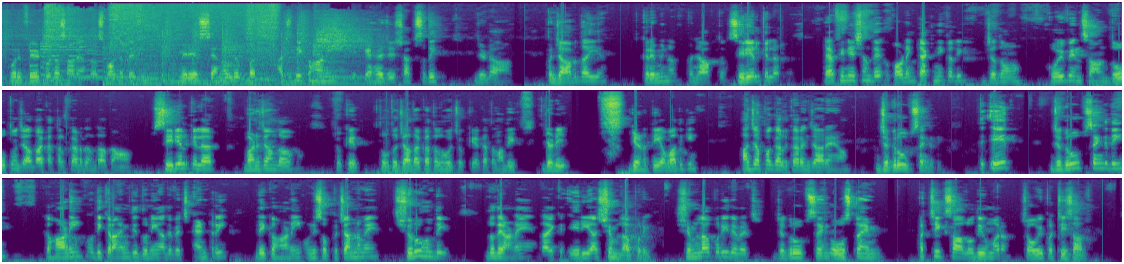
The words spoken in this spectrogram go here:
ਇੱਕ ਵਾਰੀ ਫੇਰ ਤੁਹਾਡਾ ਸਾਰਿਆਂ ਦਾ ਸਵਾਗਤ ਹੈ ਜੀ। ਮੇਰੇ ਇਸ ਚੈਨਲ ਦੇ ਉੱਪਰ ਅੱਜ ਦੀ ਕਹਾਣੀ ਇੱਕ ਇਹੋ ਜਿਹੇ ਸ਼ਖਸ ਦੀ, ਜਿਹੜਾ ਪੰਜਾਬ ਦਾ ਹੀ ਹੈ ਕ੍ਰਿਮੀਨਲ ਪੰਜਾਬ ਤੋਂ ਸੀਰੀਅਲ ਕਿਲਰ ਡੈਫੀਨੇਸ਼ਨ ਦੇ ਅਕੋਰਡਿੰਗ ਟੈਕਨੀਕਲੀ ਜਦੋਂ ਕੋਈ ਵੀ ਇਨਸਾਨ ਦੋ ਤੋਂ ਜ਼ਿਆਦਾ ਕਤਲ ਕਰ ਦਿੰਦਾ ਤਾਂ ਸੀਰੀਅਲ ਕਿਲਰ ਬਣ ਜਾਂਦਾ ਉਹ, ਕਿਉਂਕਿ ਦੋ ਤੋਂ ਜ਼ਿਆਦਾ ਕਤਲ ਹੋ ਚੁੱਕੇ ਆ ਕਤਲਾਂ ਦੀ, ਜਿਹੜੀ ਗਿਣਤੀ ਆ ਵੱਧ ਗਈ। ਅੱਜ ਆਪਾਂ ਗੱਲ ਕਰਨ ਜਾ ਰਹੇ ਹਾਂ ਜਗਰੂਪ ਸਿੰਘ ਦੀ। ਤੇ ਇਹ ਜਗਰੂਪ ਸਿੰਘ ਦੀ ਕਹਾਣੀ ਉਹਦੀ ਕ੍ਰਾਈਮ ਦੀ ਦੁਨੀਆ ਦੇ ਵਿੱਚ ਐਂਟਰੀ ਦੀ ਕਹਾਣੀ 1995 ਸ਼ੁਰੂ ਹੁੰਦੀ। ਲੁਧਿਆਣੇ ਦਾ ਇੱਕ ਏਰੀਆ ਸ਼ਿਮਲਾਪੁਰੀ। ਸ਼ਿਮਲਾਪੁਰੀ ਦੇ ਵਿੱਚ ਜਗਰੂਪ ਸਿੰਘ ਉਸ ਟਾਈਮ 25 ਸਾਲ ਉਹਦੀ ਉਮਰ 24 25 ਸਾਲ।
